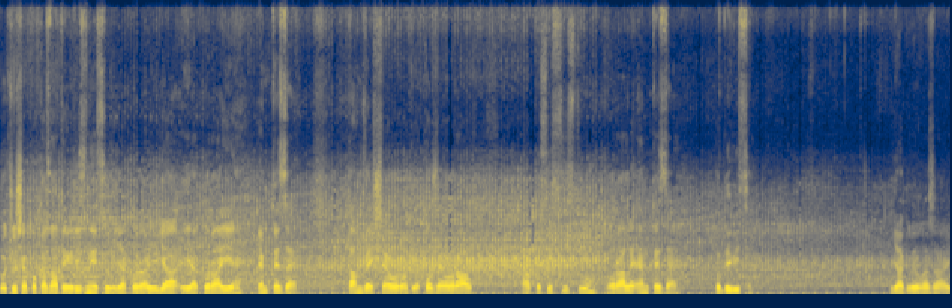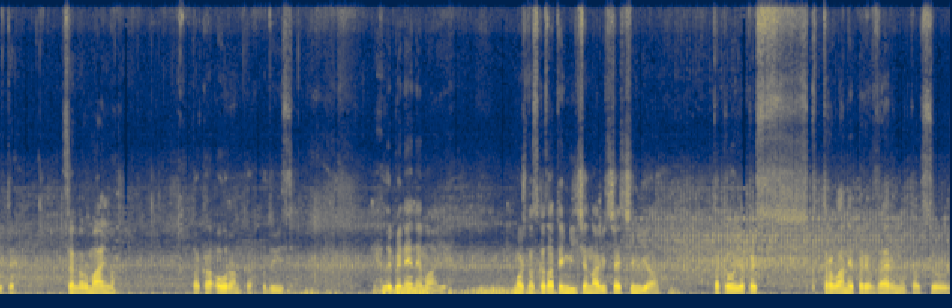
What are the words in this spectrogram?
Хочу ще показати різницю, як ораю я і як орає МТЗ. Там вище ород я теж орав, а по сусідству орали МТЗ. Подивіться. Як ви вважаєте? Це нормально? Така оранка, подивіться. Глибини немає. Можна сказати, мільче навіть ще, ніж я. Такого якась трава не перевернута, все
